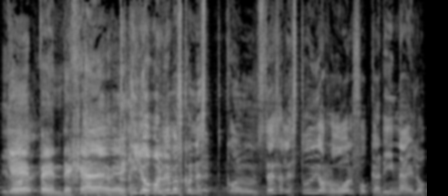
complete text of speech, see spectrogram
Y, Qué luego- pendejada, güey. y yo, volvemos con, es- con ustedes al estudio, Rodolfo, Karina, y lo...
